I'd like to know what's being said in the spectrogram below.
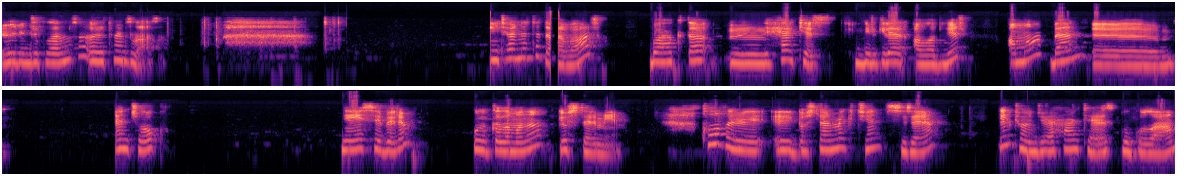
öğrenciklerimize öğretmemiz lazım. İnternette de var. Bu hakta ım, herkes bilgiler alabilir. Ama ben e, en çok neyi severim? Uygulamanı göstermeyi. Cover'ı e, göstermek için size ilk önce herkes Google'a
